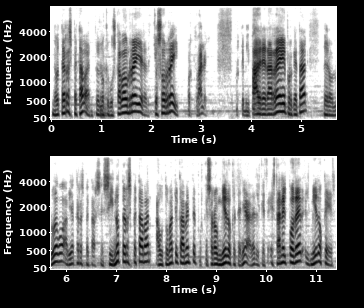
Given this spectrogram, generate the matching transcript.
¿no? te respetaba. Entonces lo que buscaba un rey era, yo soy rey, porque vale, porque mi padre era rey, porque tal, pero luego había que respetarse. Si no te respetaban, automáticamente, porque eso era un miedo que tenía, a ver, el que está en el poder, el miedo que es,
